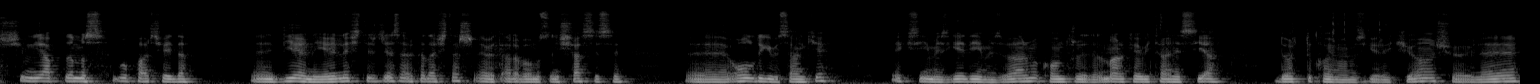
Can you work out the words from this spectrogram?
Şimdi yaptığımız bu parçayı da diğerine yerleştireceğiz arkadaşlar. Evet arabamızın şasisi e, olduğu gibi sanki. Eksiğimiz gediğimiz var mı kontrol edelim. Arkaya bir tane siyah dörtlü koymamız gerekiyor. Şöyle.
